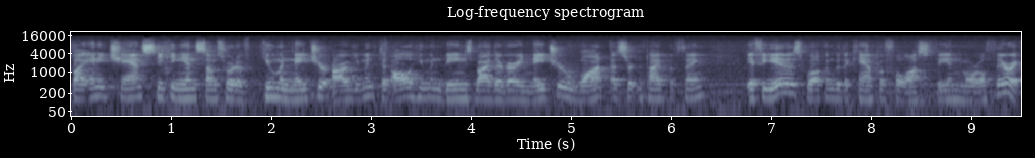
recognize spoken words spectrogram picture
by any chance, sneaking in some sort of human nature argument that all human beings, by their very nature, want a certain type of thing? If he is, welcome to the camp of philosophy and moral theory,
